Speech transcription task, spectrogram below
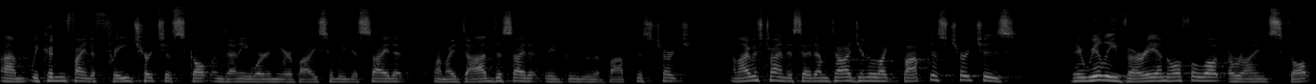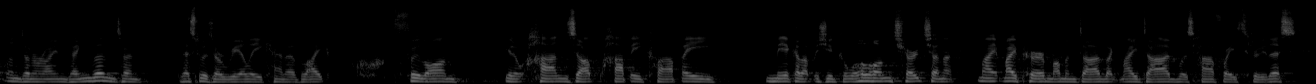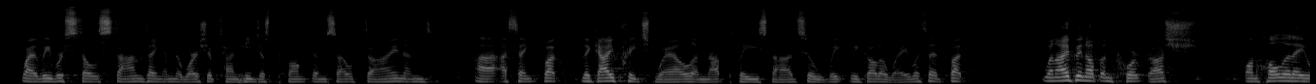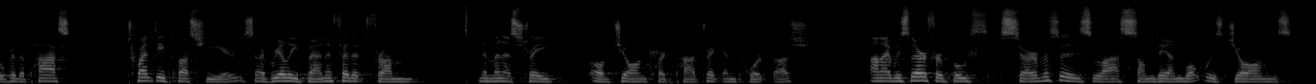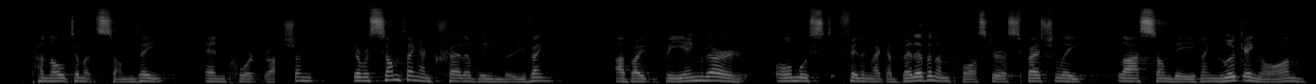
um, we couldn't find a free church of scotland anywhere nearby. So we decided or my dad decided we'd go to the baptist church. And i was trying to say to him dad you know like baptist churches they really vary an awful lot around scotland and around england. And this was a really kind of like full on you know hands up happy clappy make it up as you go along church. And uh, my, my poor mum and dad, like my dad was halfway through this while we were still standing in the worship time. He just plonked himself down. And uh, I think, but the guy preached well and that pleased dad, so we, we got away with it. But when I've been up in Portrush on holiday over the past 20 plus years, I've really benefited from the ministry of John Kirkpatrick in Portrush. And I was there for both services last Sunday and what was John's penultimate Sunday in Portrush. And there was something incredibly moving about being there, almost feeling like a bit of an imposter, especially last Sunday evening, looking on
